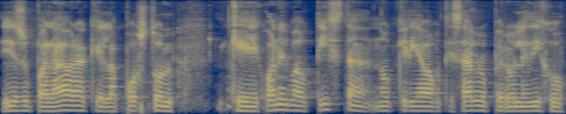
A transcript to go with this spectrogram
Dice su palabra que el apóstol, que Juan el Bautista no quería bautizarlo, pero le dijo,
